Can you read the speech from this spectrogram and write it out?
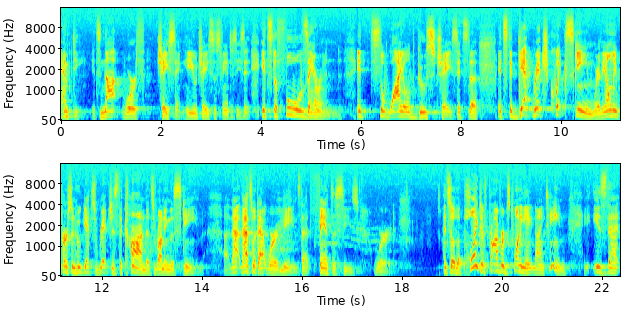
empty. It's not worth chasing. He who chases fantasies. It, it's the fool's errand. It's the wild goose chase. It's the, it's the get rich quick scheme where the only person who gets rich is the con that's running the scheme. Uh, that, that's what that word means, that fantasies word. And so the point of Proverbs 28 19 is that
